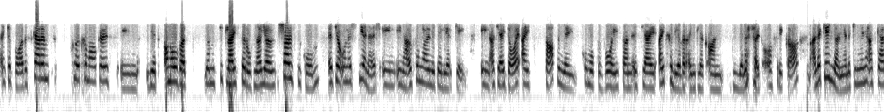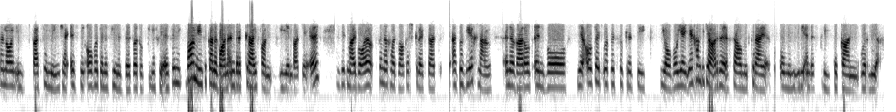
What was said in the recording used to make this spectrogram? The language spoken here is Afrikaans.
eintlik baie beskermd groot gemaak is en weet almal wat jou musiek luister of nou jou shows toe kom, is jou ondersteuners en en hou van jou en het jou leer ken. En as jy daai uitstap en jy kom op die voice, dan is jy uitgelewer eintlik aan die hele Suid-Afrika. Hulle ken jou nie, hulle ken jou nie as Caroline en wat vir mens jy is nie. Al wat hulle sien is dit wat op TV is. En baie mense kan 'n wanneer indruk kry van wie en wat jy is. Dit het my baie vinnig laat wakker skrik dat ek beweeg nou in 'n wêreld in waar jy altyd oop is vir kritiek ja, waar jy jy gaan 'n bietjie harde vel moet kry om in hierdie industrie te kan oorleef.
